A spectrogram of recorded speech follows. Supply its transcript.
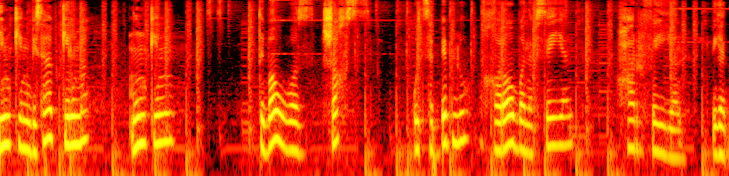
يمكن بسبب كلمة ممكن تبوظ شخص وتسبب له خرابة نفسيا حرفيا بجد.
